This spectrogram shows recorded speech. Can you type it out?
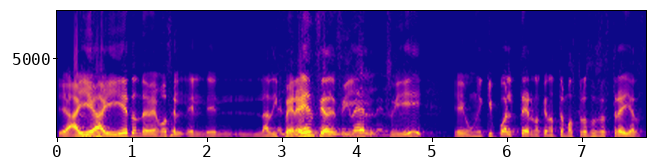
y ahí, ahí es donde vemos el, el- el- la diferencia nivel, de el sí. nivel, el sí, eh, un equipo alterno que no te mostró sus estrellas,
